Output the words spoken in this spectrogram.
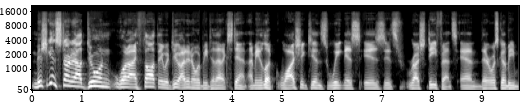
Michigan started out doing what I thought they would do. I didn't know it would be to that extent. I mean, look, Washington's weakness is its rush defense, and there was going to be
